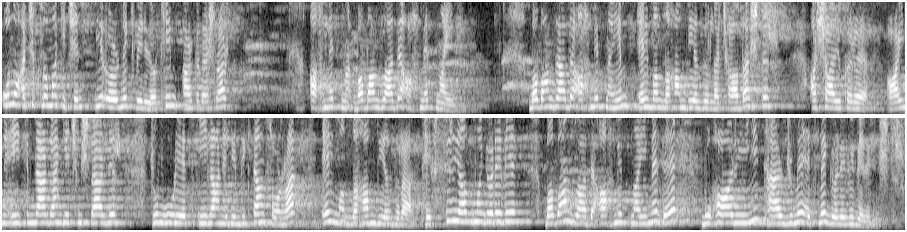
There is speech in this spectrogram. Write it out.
Onu açıklamak için bir örnek veriyor. Kim arkadaşlar? Ahmet Babanzade Ahmet Naim. Babanzade Ahmet Naim Elmalı Hamdi Yazır'la çağdaştır. Aşağı yukarı aynı eğitimlerden geçmişlerdir. Cumhuriyet ilan edildikten sonra Elmalı Hamdi Yazır'a tefsir yazma görevi, Babanzade Ahmet Naim'e de Buhari'yi tercüme etme görevi verilmiştir.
